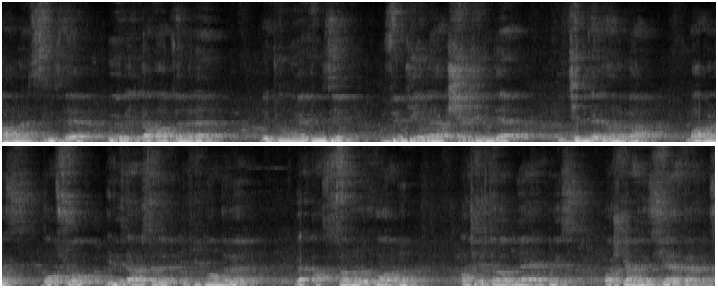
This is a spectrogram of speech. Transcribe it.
Marmaris'imizde bu yıl ilk defa düzenlenen ve Cumhuriyetimizin 100. yılına yakışır şekilde ilçemize kazanılan Marmaris Boat Show, deniz araçları, ekipmanları ve aksesuarları fuarının açılış törenine hepiniz hoş geldiniz, şeref verdiniz.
